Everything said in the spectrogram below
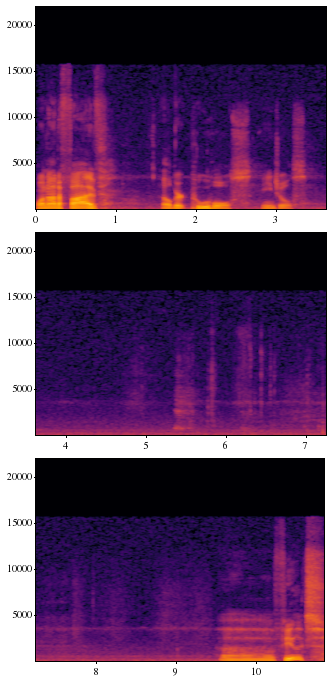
One out of five. Albert Pujols, Angels. Uh, Felix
